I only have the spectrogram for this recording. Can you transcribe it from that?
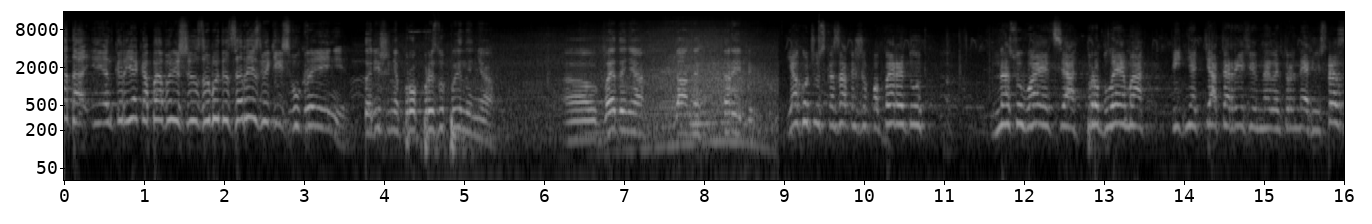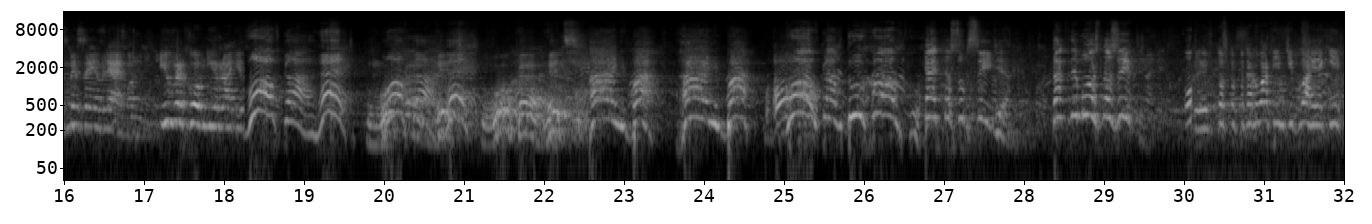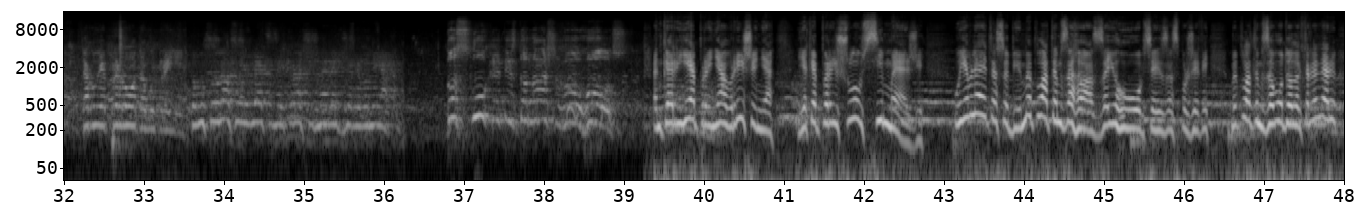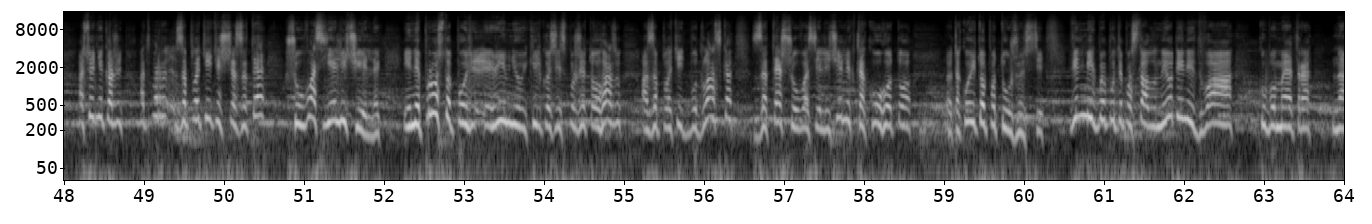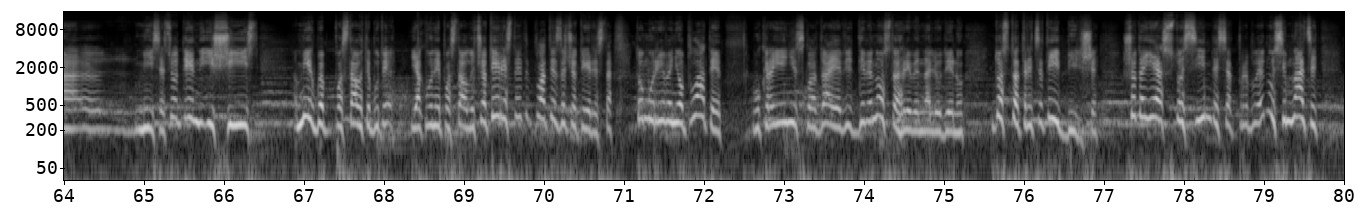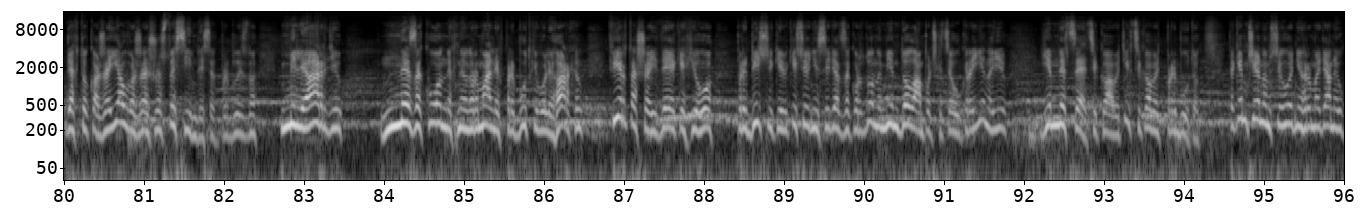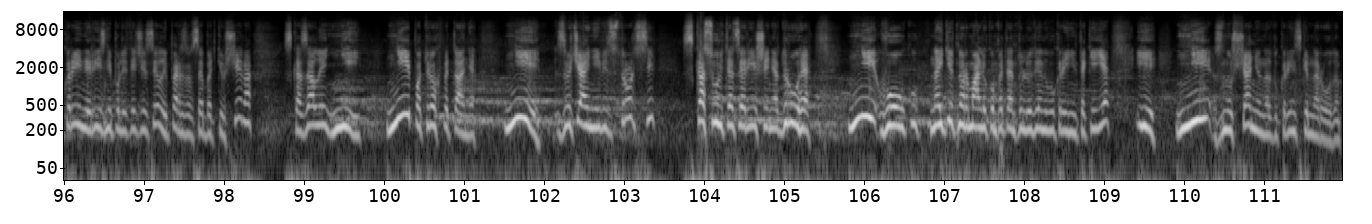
влада і НКРЄКП вирішили зробити царизм якийсь в Україні. рішення про призупинення е, введення даних тарифів. Я хочу сказати, що попереду насувається проблема підняття тарифів на електроенергію. Зараз ми заявляємо і в Верховній Раді Вовка! Геть! Вовка! Геть! Вовка! ганьба! Ганьба! Вовка в духовку! Геть на субсидіях! Так не можна жити! Е, Тобто подарувати їм ті благи, які дарує природа в Україні. Тому що у нас виявляється найкращі менеджери. Вони Дослухайтесь до нашого голосу! НКРЄ прийняв рішення, яке перейшло всі межі. Уявляєте собі, ми платимо за газ, за його обсяги, за спожитий, ми платимо за воду електроенергію, а сьогодні кажуть, а тепер заплатіть ще за те, що у вас є лічильник. І не просто по рівню кількості спожитого газу, а заплатіть, будь ласка, за те, що у вас є лічильник такого-то, такої то потужності. Він міг би бути поставлений 1,2 кубометра на е, місяць, 1,6 міг би поставити бути, як вони поставили 400, плати за 400. Тому рівень оплати в Україні складає від 90 гривень на людину до 130 і більше, що дає 170 приблизно, ну 17, дехто каже, я вважаю, що 170 приблизно мільярдів незаконних, ненормальних прибутків олігархів Фірташа і деяких його прибічників, які сьогодні сидять за кордоном. Їм до лампочки це Україна, їм не це цікавить, їх цікавить прибуток. Таким чином, сьогодні громадяни України, різні політичні сили, і перш за все батьківщина, сказали ні. Ні по трьох питаннях. Ні звичайній відстрочці. Скасуйте це рішення. Друге, ні вовку, знайдіть нормальну компетентну людину в Україні, такі є, і ні знущанню над українським народом.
